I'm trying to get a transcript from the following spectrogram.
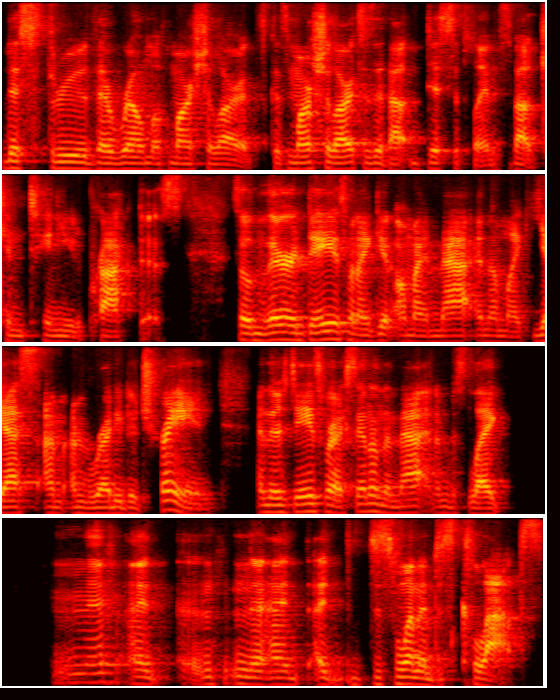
this through the realm of martial arts, because martial arts is about discipline, it's about continued practice. So there are days when I get on my mat and I'm like, yes, I'm, I'm ready to train. And there's days where I stand on the mat and I'm just like, I, I, I just want to just collapse.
